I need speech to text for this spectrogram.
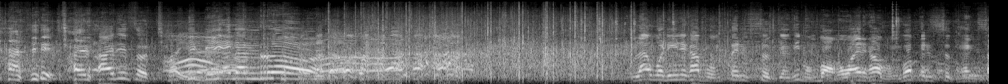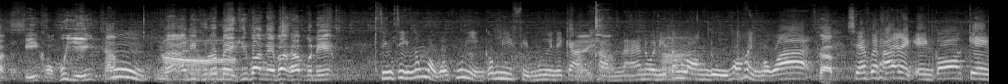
การที่ใจร้ายที่สุดพี่บีอนันต์โรจน์และวันนี้นะครับผมเป็นศึกอย่างที่ผมบอกเอาไว้นะครับ ผมว่าเป็นศึกแห่งศักดิ์ศรีของผู้หญิงครับนะอันนี้คุณรถเมย์คิดว่าไงบ้างครับวันนี้ จริงๆ ต้องบอกว่าผู้หญิงก็มีฝีมือในการใช่ครับทำนะวันนี้ต้องลองดูเพราะเห็นบอกว่าครับเชฟกระทะเหล็กเองก็เก่ง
